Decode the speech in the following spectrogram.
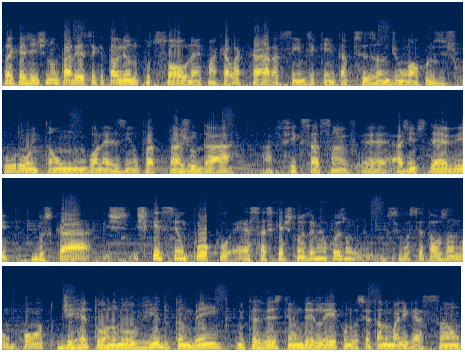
para que a gente não pareça que está olhando para o sol, né, com aquela cara assim de quem está precisando de um óculos escuro ou então um bonezinho para ajudar a fixação. É, a gente deve buscar esquecer um pouco essas questões. É a mesma coisa se você está usando um ponto de retorno no ouvido também. Muitas vezes tem um delay quando você está numa ligação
